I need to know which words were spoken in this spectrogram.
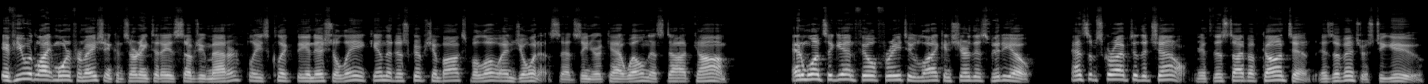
If you would like more information concerning today's subject matter, please click the initial link in the description box below and join us at seniorcatwellness.com. And once again, feel free to like and share this video and subscribe to the channel if this type of content is of interest to you.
